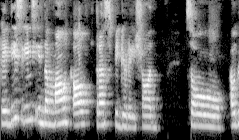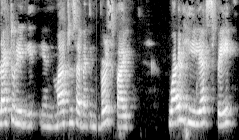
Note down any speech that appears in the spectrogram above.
Okay, this is in the Mount of Transfiguration. So I would like to read it in Matthew 17, verse 5. While he yet spake,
